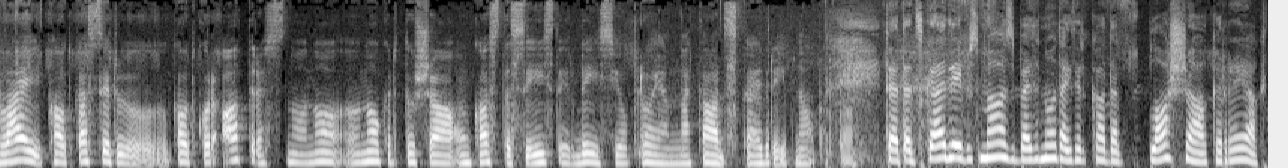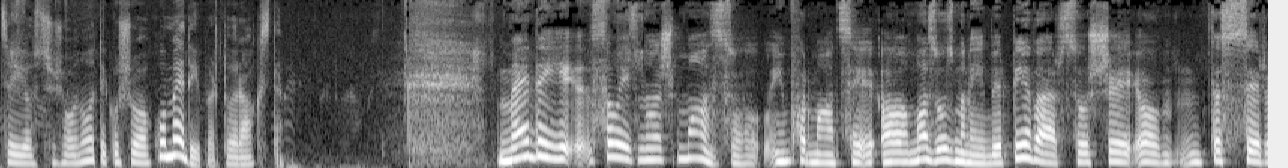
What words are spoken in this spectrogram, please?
vai kaut kas ir kaut kur atrasts no, no nokritušā un kas tas īsti ir bijis, joprojām nekāda skaidrība nav par to. Tātad skaidrības maz, bet noteikti ir kāda plašāka reakcija uz šo notikušo, ko mediji par to raksta. Mediji salīdzinoši mazu informāciju, mazu uzmanību ir pievērsuši. Tas ir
